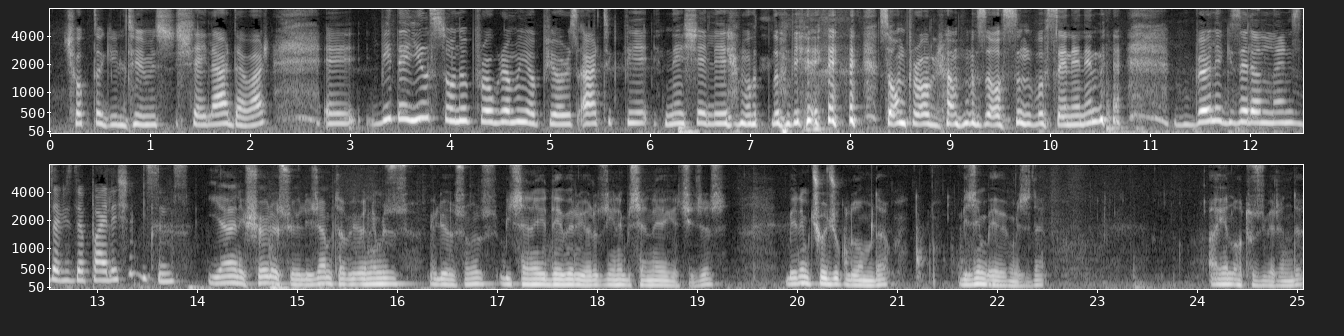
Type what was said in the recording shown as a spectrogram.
Çok da güldüğümüz şeyler de var. E, bir de yıl sonu programı yapıyoruz. Artık bir neşeli, mutlu bir son programımız olsun bu senenin. Böyle güzel anılarınızı da bizle paylaşır mısınız? Yani şöyle söyleyeceğim. Tabii önümüz biliyorsunuz bir seneyi deviriyoruz. Yeni bir seneye geçeceğiz. Benim çocukluğumda bizim evimizde ayın 31'inde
